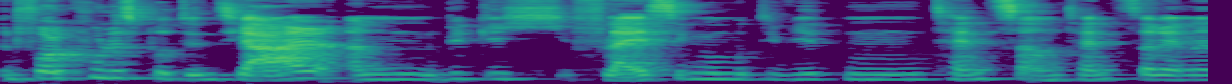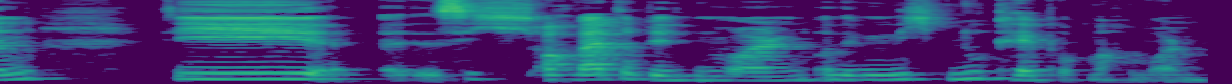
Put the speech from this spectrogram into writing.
ein, voll cooles Potenzial an wirklich fleißigen und motivierten Tänzer und Tänzerinnen, die äh, sich auch weiterbilden wollen und eben nicht nur K-Pop machen wollen.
